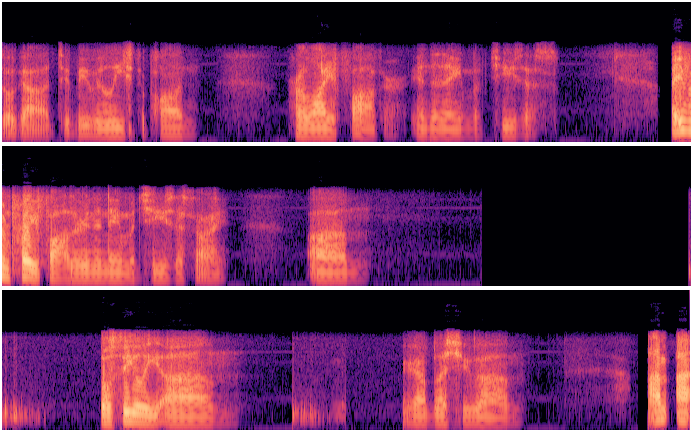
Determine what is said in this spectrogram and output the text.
oh God, to be released upon her life, Father, in the name of Jesus. I even pray, Father, in the name of Jesus, I um, so Seely, um, God bless you. Um, I'm I,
